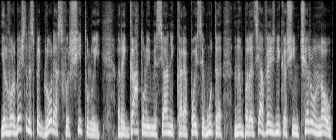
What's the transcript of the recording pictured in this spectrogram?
El vorbește despre gloria sfârșitului, regatului mesianic care apoi se mută în împărăția veșnică și în cerul nou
